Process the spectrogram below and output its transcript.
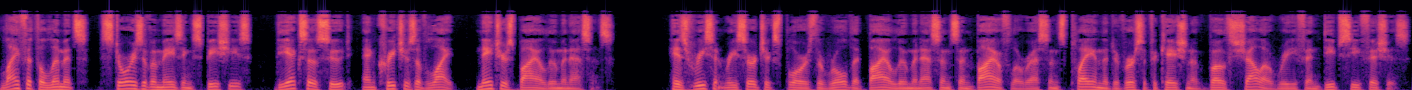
Life at the Limits, Stories of Amazing Species, The Exosuit, and Creatures of Light, Nature's Bioluminescence. His recent research explores the role that bioluminescence and biofluorescence play in the diversification of both shallow reef and deep sea fishes.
